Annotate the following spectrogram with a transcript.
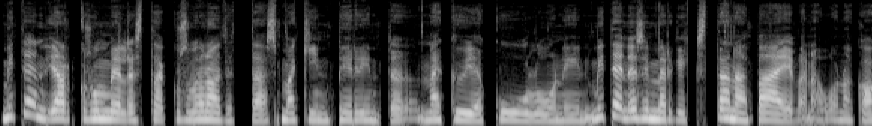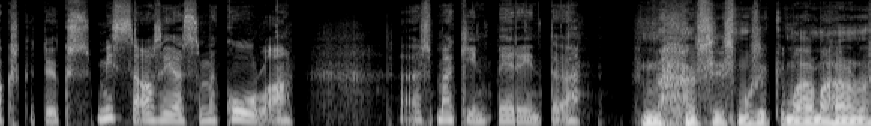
Miten Jarkko sun mielestä, kun sanoit, että Smäkin perintö näkyy ja kuuluu, niin miten esimerkiksi tänä päivänä vuonna 2021, missä asioissa me kuullaan Smäkin perintöä? No, siis musiikkimaailmahan on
